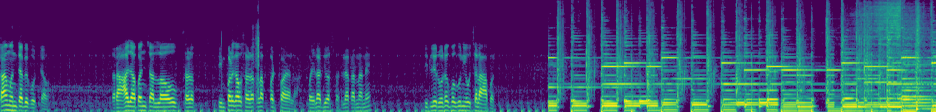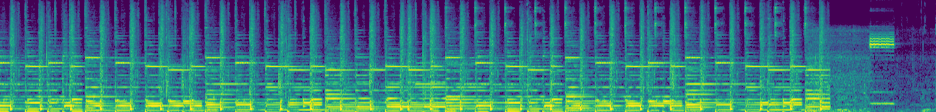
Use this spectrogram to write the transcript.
काय म्हणत्या बे पोट्याव तर आज आपण चाललो आहो सडक पिंपळगाव सडकला पटपाळायला. पहिला दिवस असल्या कारणाने तिथली रोनक बघून येऊ चला आपण.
